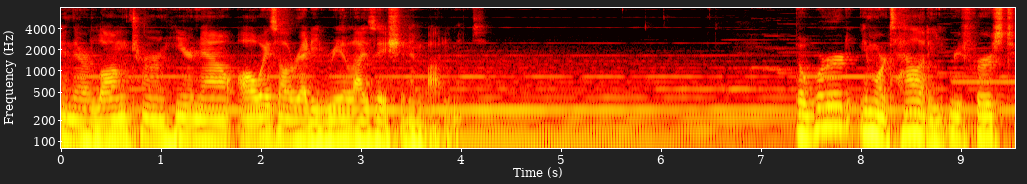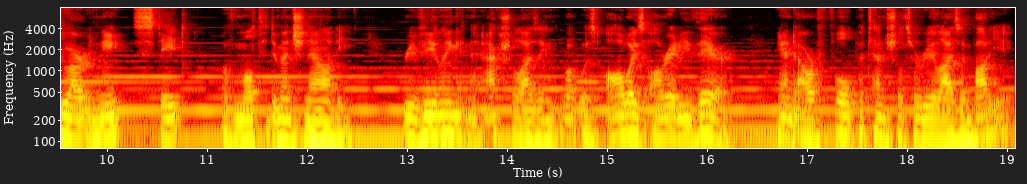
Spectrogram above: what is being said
in their long term, here now, always already realization embodiment. The word immortality refers to our innate state of multidimensionality, revealing and actualizing what was always already there and our full potential to realize embody it.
